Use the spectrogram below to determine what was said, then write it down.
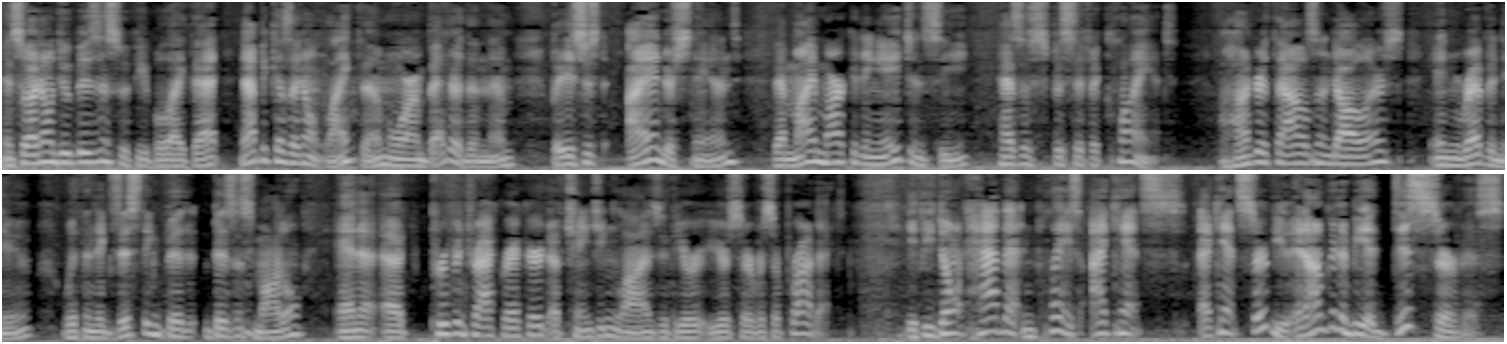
And so I don't do business with people like that, not because I don't like them or I'm better than them, but it's just I understand that my marketing agency has a specific client. $100,000 in revenue with an existing business model and a, a, proven track record of changing lives with your, your service or product. If you don't have that in place, I can't, I can't serve you. And I'm going to be a disservice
